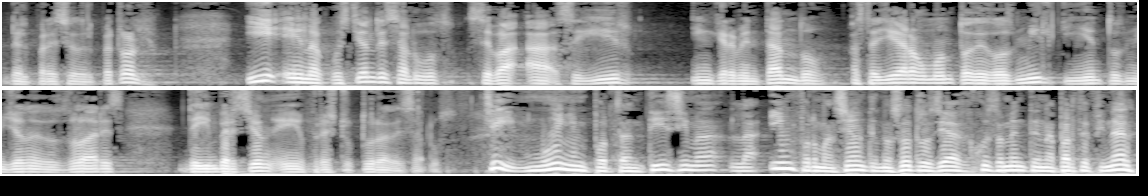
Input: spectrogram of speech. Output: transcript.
del precio del petróleo. Y en la cuestión de salud se va a seguir incrementando hasta llegar a un monto de 2.500 millones de dólares de inversión en infraestructura de salud. Sí, muy importantísima la información que nosotros ya justamente en la parte final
